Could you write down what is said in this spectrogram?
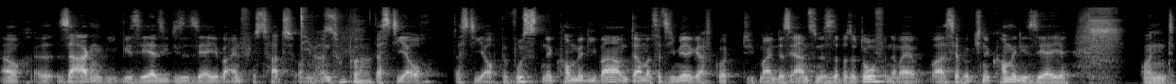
auch äh, sagen, wie, wie sehr sie diese Serie beeinflusst hat. Und, und super. dass die auch, dass die auch bewusst eine Comedy war. Und damals hat sich mir gedacht, Gott, die meinen das ernst und das ist aber so doof. Und dabei war es ja wirklich eine Comedy-Serie. Und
